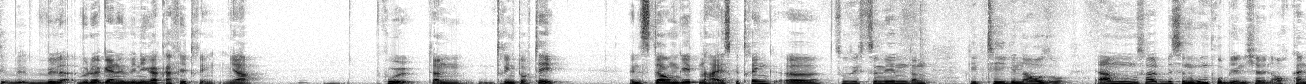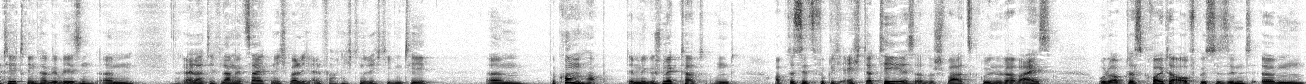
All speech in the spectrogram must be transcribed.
will, würde gerne weniger Kaffee trinken. Ja, cool, dann trink doch Tee. Wenn es darum geht, ein Heißgetränk äh, zu sich zu nehmen, dann geht Tee genauso. ja, man muss halt ein bisschen rumprobieren. Ich bin auch kein Teetrinker gewesen. Ähm, relativ lange Zeit nicht, weil ich einfach nicht den richtigen Tee ähm, bekommen habe, der mir geschmeckt hat. Und ob das jetzt wirklich echter Tee ist, also schwarz, grün oder weiß, oder ob das Kräuteraufgüsse sind, ähm,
